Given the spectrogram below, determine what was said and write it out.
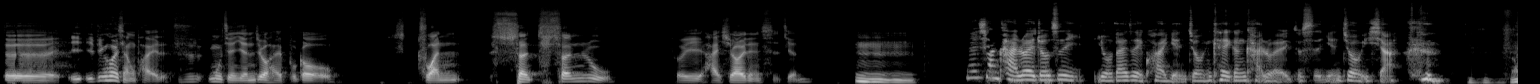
对对对对，一一定会想拍的，只是目前研究还不够专深深入，所以还需要一点时间。嗯嗯嗯，那像凯瑞就是有在这一块研究，你可以跟凯瑞就是研究一下。哦，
